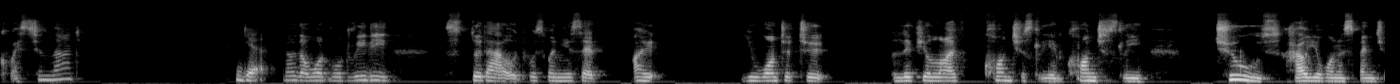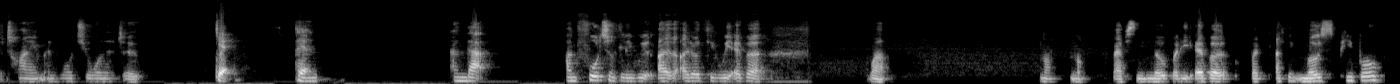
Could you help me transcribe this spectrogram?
question that. Yeah. No, that what what really stood out was when you said I you wanted to live your life consciously and consciously choose how you want to spend your time and what you want to do. Yeah. And and that unfortunately we I, I don't think we ever well not not perhaps nobody ever but I think most people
